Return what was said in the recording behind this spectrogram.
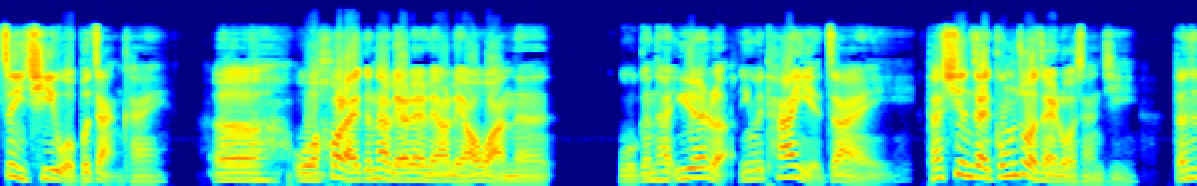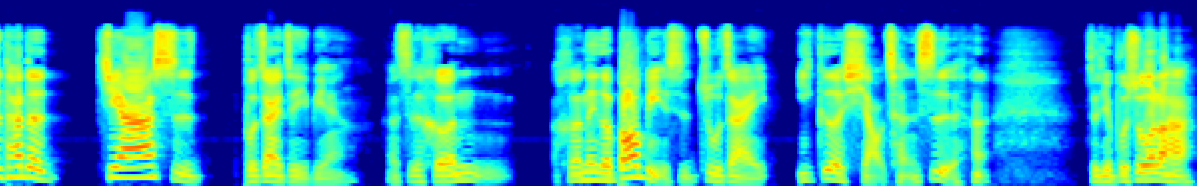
这一期我不展开。呃，我后来跟他聊聊聊聊完呢，我跟他约了，因为他也在，他现在工作在洛杉矶，但是他的家是不在这边。啊，是和和那个鲍比是住在一个小城市，这就不说了哈。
